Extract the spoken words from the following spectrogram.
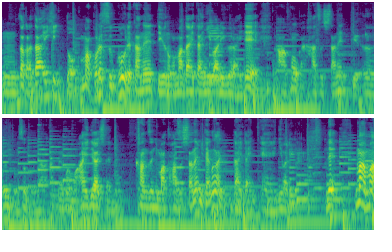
うん、だから大ヒット、まあ、これすっごい売れたねっていうのが、まあ、大体2割ぐらいで、あ、今回外したねっていう、うん、うんとすんともならなかったね。これもアイデア自体も完全に的外したねみたいなのが大体、えー、2割ぐらい。で、まあま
